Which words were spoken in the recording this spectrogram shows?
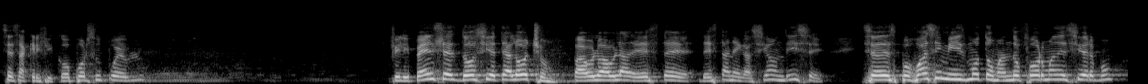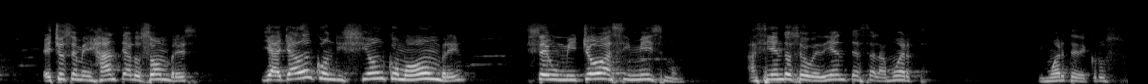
se sacrificó por su pueblo. Filipenses 2, 7 al 8, Pablo habla de, este, de esta negación, dice, se despojó a sí mismo tomando forma de siervo, hecho semejante a los hombres, y hallado en condición como hombre, se humilló a sí mismo, haciéndose obediente hasta la muerte y muerte de cruz.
